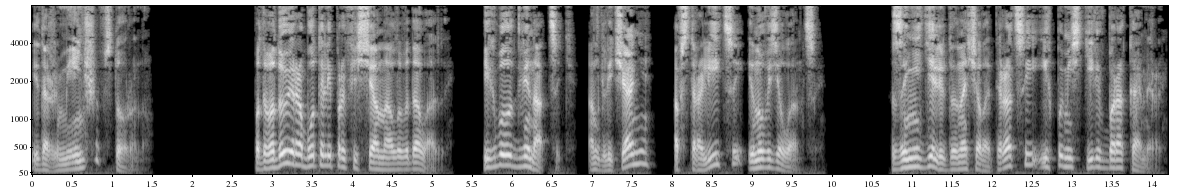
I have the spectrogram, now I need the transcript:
и даже меньше в сторону. Под водой работали профессионалы-водолазы. Их было 12 – англичане, австралийцы и новозеландцы. За неделю до начала операции их поместили в барокамеры.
